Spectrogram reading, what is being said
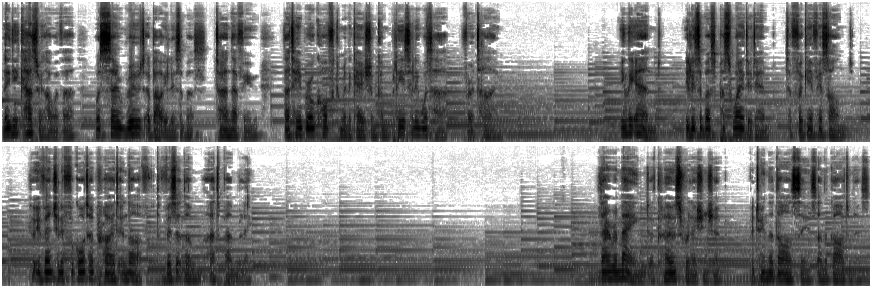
Lady Catherine, however, was so rude about Elizabeth to her nephew that he broke off communication completely with her for a time. In the end, Elizabeth persuaded him to forgive his aunt, who eventually forgot her pride enough to visit them at Pemberley. There remained a close relationship between the Darcys and the Gardiners.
